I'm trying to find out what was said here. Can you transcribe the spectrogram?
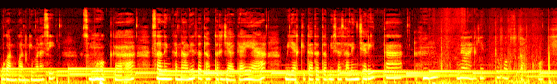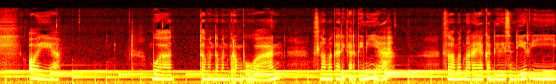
bukan bukan gimana sih? Semoga saling kenalnya tetap terjaga ya biar kita tetap bisa saling cerita. Nah gitu maksud aku. Oh iya. Buat teman-teman perempuan selamat hari Kartini ya selamat merayakan diri sendiri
